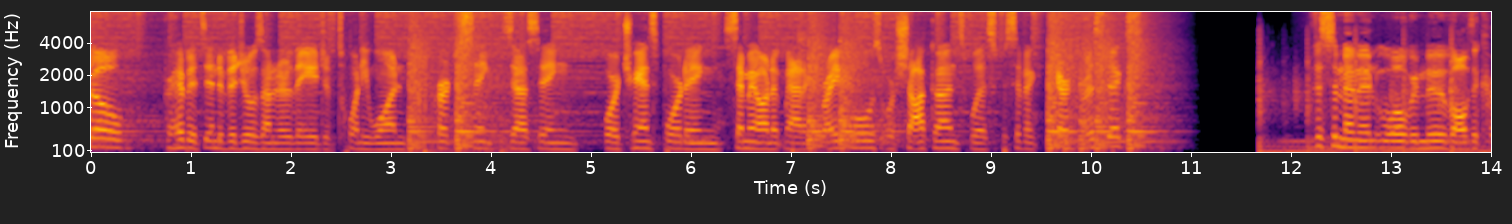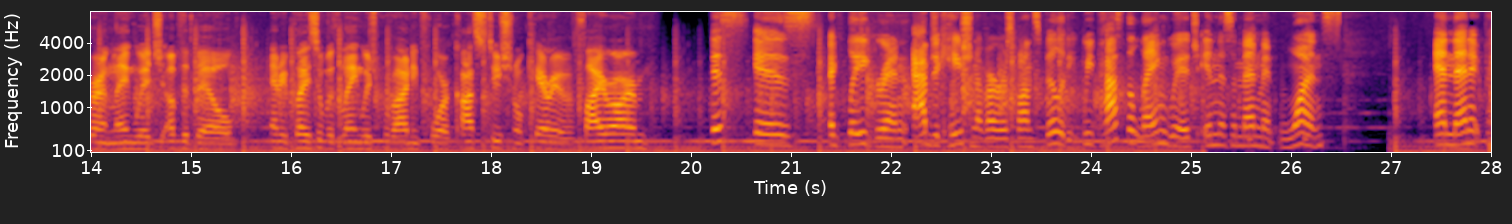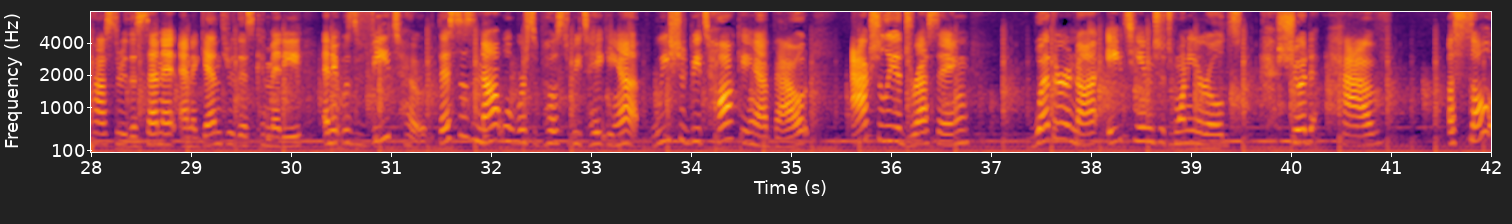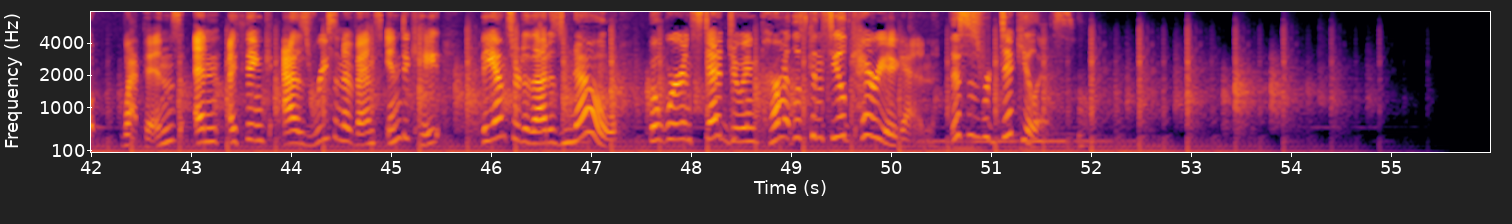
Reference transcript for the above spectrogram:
bill prohibits individuals under the age of 21 from purchasing, possessing, or transporting semi automatic rifles or shotguns with specific characteristics. This amendment will remove all the current language of the bill and replace it with language providing for constitutional carry of a firearm. This is a flagrant abdication of our responsibility. We passed the language in this amendment once, and then it passed through the Senate and again through this committee, and it was vetoed. This is not what we're supposed to be taking up. We should be talking about actually addressing whether or not 18 to 20 year olds should have assault weapons. And I think, as recent events indicate, the answer to that is no. But we're instead doing permitless concealed carry again. This is ridiculous.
